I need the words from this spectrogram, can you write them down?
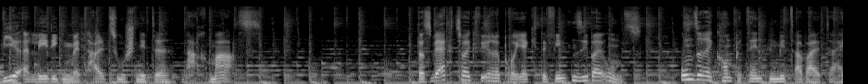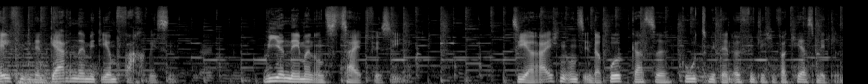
Wir erledigen Metallzuschnitte nach Maß. Das Werkzeug für Ihre Projekte finden Sie bei uns. Unsere kompetenten Mitarbeiter helfen Ihnen gerne mit ihrem Fachwissen. Wir nehmen uns Zeit für Sie. Sie erreichen uns in der Burggasse gut mit den öffentlichen Verkehrsmitteln.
